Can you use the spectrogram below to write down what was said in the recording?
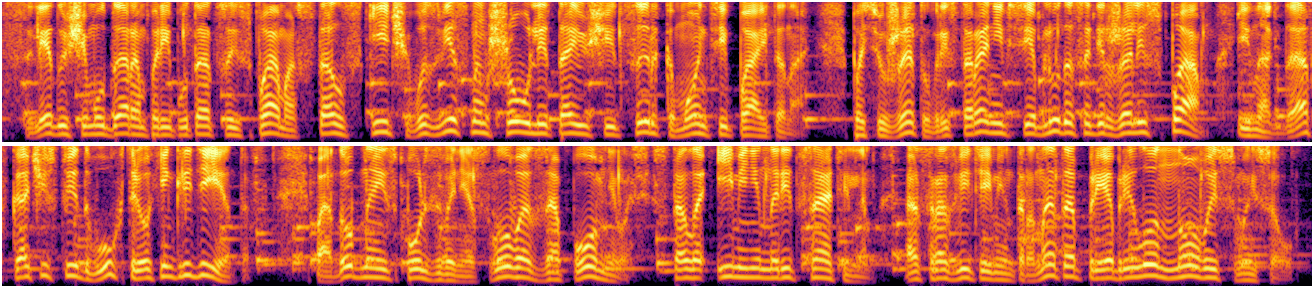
Следующим ударом по репутации спама стал скетч в известном шоу «Летающий цирк» Монти Пайтона. По сюжету в ресторане все блюда содержали спам, иногда в качестве двух-трех ингредиентов. Подобное использование слова запомнилось, стало именем нарицательным, а с развитием интернета приобрело новый смысл –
